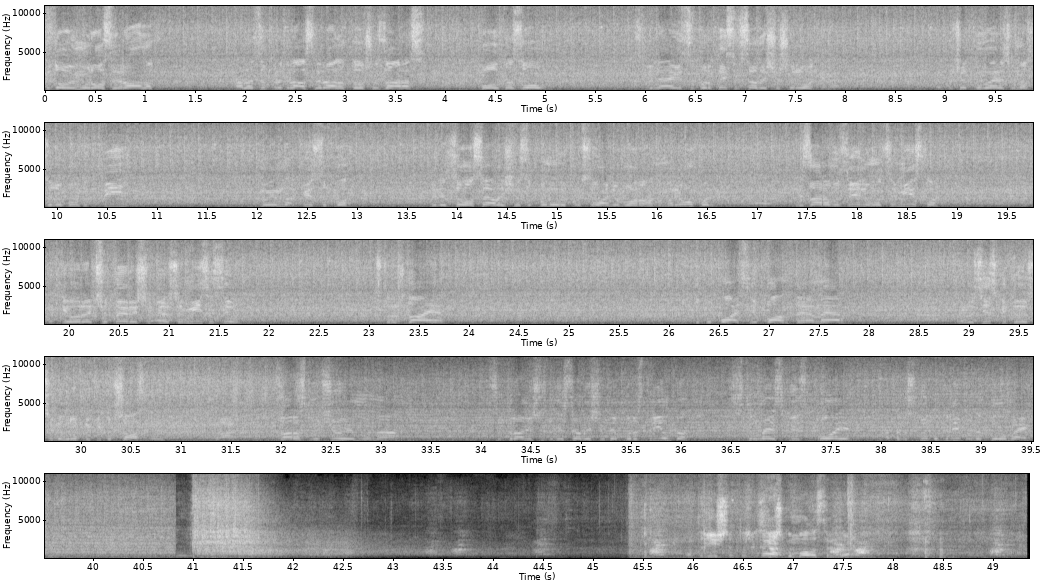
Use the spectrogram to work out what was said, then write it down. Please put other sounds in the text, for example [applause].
чудовий морозний ранок. Але це прекрасний ранок, тому що зараз полк Азов звільняє від сепаратистів селище Широкіне. На початку вересня у нас вже був тут бій. Ми на підступу біля цього селища зупинили просування ворога на Маріуполь. І зараз ми звільнимо це місто, яке вже 4 чи більше місяців страждає від окупації банд ДНР російські диверсійні групи, які тут шастають. Зараз ми чуємо на центральній частині селища йде перестрілка зі стрілецької зброї, а також крупнокаліберних кулеметів. Отлично, тут слишком мало стріляє. [laughs]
